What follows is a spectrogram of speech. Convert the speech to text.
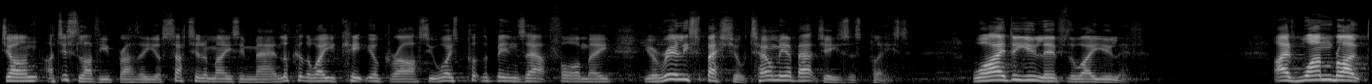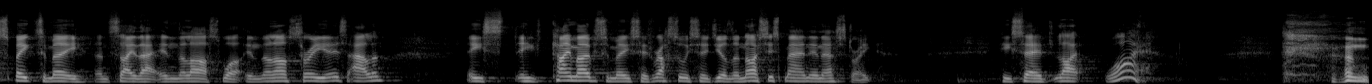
John, I just love you, brother. You're such an amazing man. Look at the way you keep your grass. You always put the bins out for me. You're really special. Tell me about Jesus, please. Why do you live the way you live? I had one bloke speak to me and say that in the last, what, in the last three years, Alan? He, he came over to me, he said, Russell, he said, you're the nicest man in our street. He said, like, why? and,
